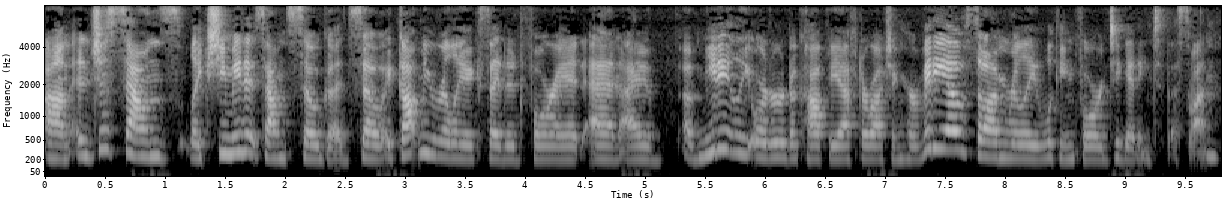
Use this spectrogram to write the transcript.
Um, and it just sounds like she made it sound so good, so it got me really excited for it, and I immediately ordered a copy after watching her video. So I'm really looking forward to getting to this one.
